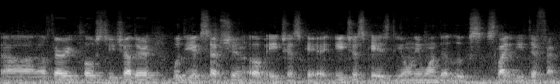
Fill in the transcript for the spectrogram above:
uh, very close to each other with the exception of HSK. HSK is the only one that looks slightly different.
